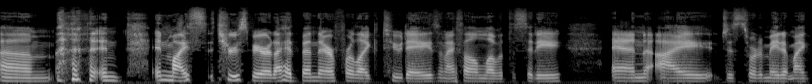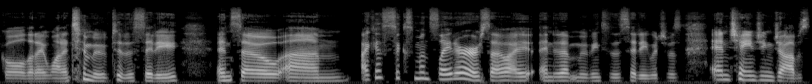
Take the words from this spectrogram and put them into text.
Um, in in my true spirit, I had been there for like two days, and I fell in love with the city and I just sort of made it my goal that I wanted to move to the city. And so, um, I guess six months later or so, I ended up moving to the city, which was and changing jobs.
